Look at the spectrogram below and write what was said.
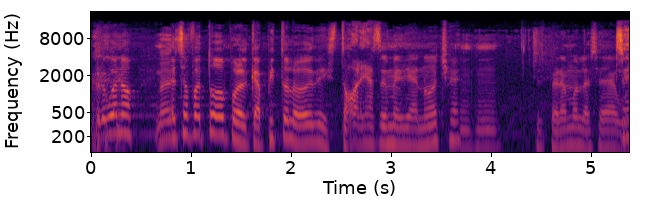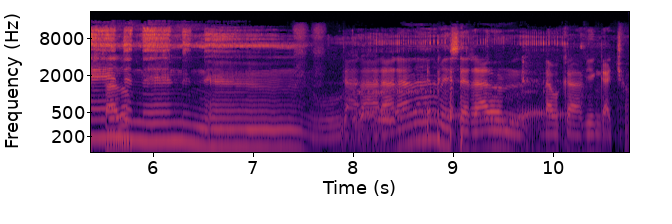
Pero bueno, No es- eso fue todo por el capítulo de hoy de historias de medianoche. Esperamos les haya gustado. Tarararara, Me cerraron la boca bien gacho.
